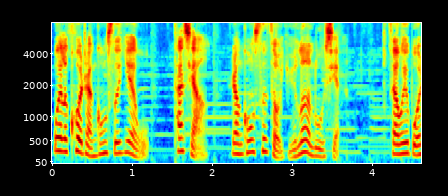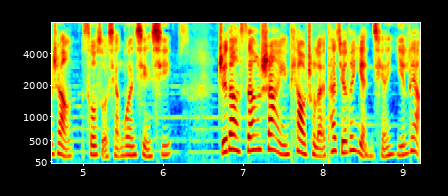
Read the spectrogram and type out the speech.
为了扩展公司业务，他想让公司走娱乐路线。在微博上搜索相关信息，直到 Sunshine 跳出来，他觉得眼前一亮。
